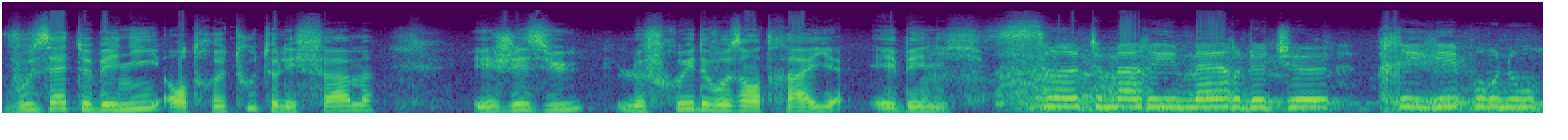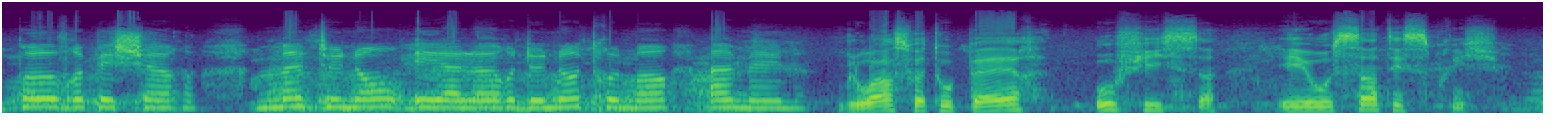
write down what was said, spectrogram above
Vous êtes bénie entre toutes les femmes, et Jésus, le fruit de vos entrailles, est béni. Sainte Marie, Mère de Dieu, priez pour nous pauvres pécheurs, maintenant et à l'heure de notre mort. Amen. Gloire soit au Père, au Fils et au Saint-Esprit.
